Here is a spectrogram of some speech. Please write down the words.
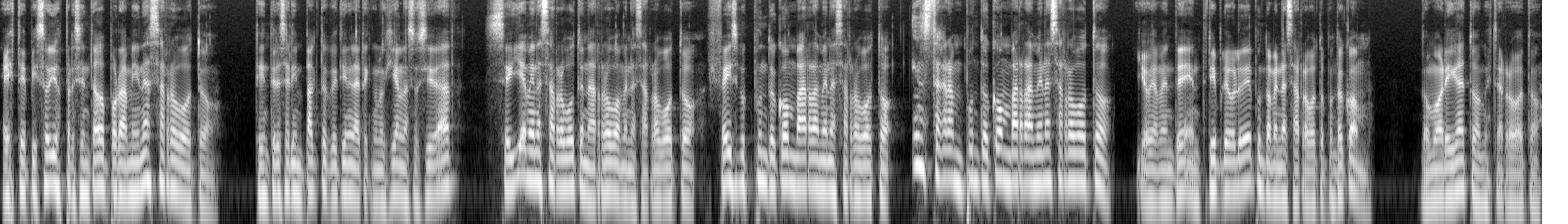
Este episodio es presentado por Amenaza Roboto. ¿Te interesa el impacto que tiene la tecnología en la sociedad? Seguí Amenaza Roboto en arroba amenaza roboto, facebook.com barra amenaza roboto, instagram.com barra amenaza roboto y obviamente en www.amenazaroboto.com. Domo arigato, Mr. Roboto.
